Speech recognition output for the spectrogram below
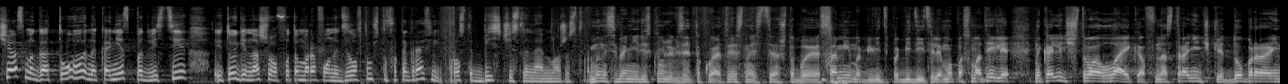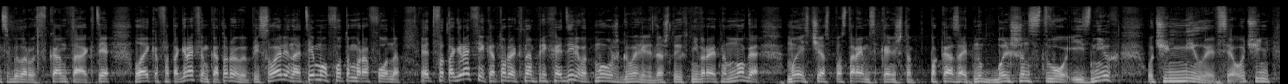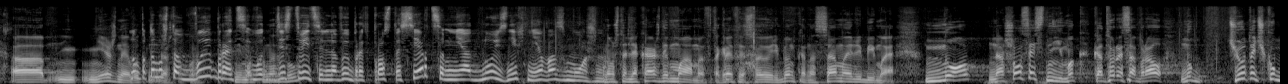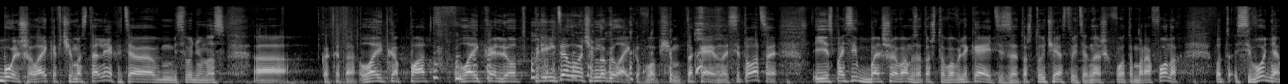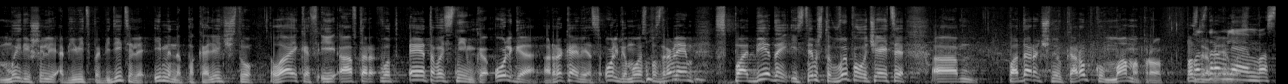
сейчас мы готовы, наконец, подвести итоги нашего фотомарафона. Дело в том, что фотографий просто бесчисленное множество. Мы на себя не рискнули взять такую ответственность, чтобы самим объявить победителя. Мы посмотрели на количество лайков на страничке «Добрая Раница Беларусь» ВКонтакте. Лайков фотографиям, которые вы присылали на тему фотомарафона. Это фотографии, которые к нам приходили. Вот мы уже говорили, да, что их невероятно много. Мы сейчас постараемся, конечно, показать, ну, большинство из них очень милые все, очень н- нежные. Ну, Вот потому что такой выбрать, вот был. действительно выбрать просто сердцем, ни одну из них невозможно. Потому что для каждой мамы фотография своего ребенка, она самая любимая. Но нашелся снимок, который собрал, ну, чуточку больше лайков, чем остальные. Хотя сегодня у нас, а, как это, лайкопад, лайколет. Прилетело очень много лайков, в общем. Такая у нас ситуация. И спасибо большое вам за то, что вовлекаетесь, за то, что участвуете в наших фотомарафонах. Вот сегодня мы решили объявить победителя именно по количеству лайков. И автор вот этого снимка, Ольга Раковец. Ольга, мы вас поздравляем с победой и с тем, что вы получаете... ам, Подарочную коробку «Мама Про». Поздравляем. Поздравляем вас.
